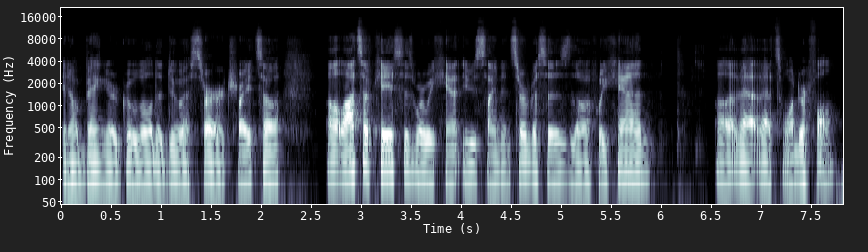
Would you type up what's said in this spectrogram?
you know, Bing or Google to do a search, right? So, uh, lots of cases where we can't use sign in services, though if we can, uh, that that's wonderful.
